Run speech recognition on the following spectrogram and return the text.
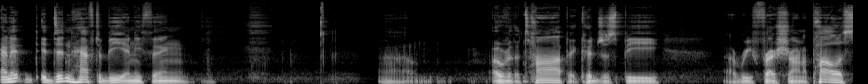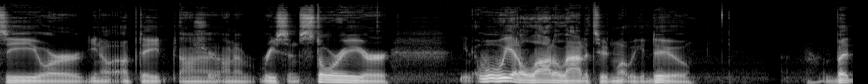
and it it didn't have to be anything um, over the top. It could just be a refresher on a policy or you know update on a, on a recent story or you know, well we had a lot of latitude in what we could do but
